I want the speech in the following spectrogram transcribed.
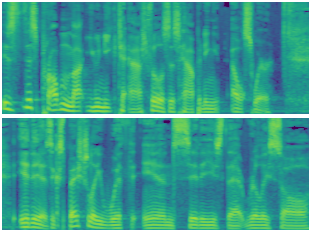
Is this problem not unique to Asheville? Is this happening elsewhere? It is, especially within cities that really saw,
